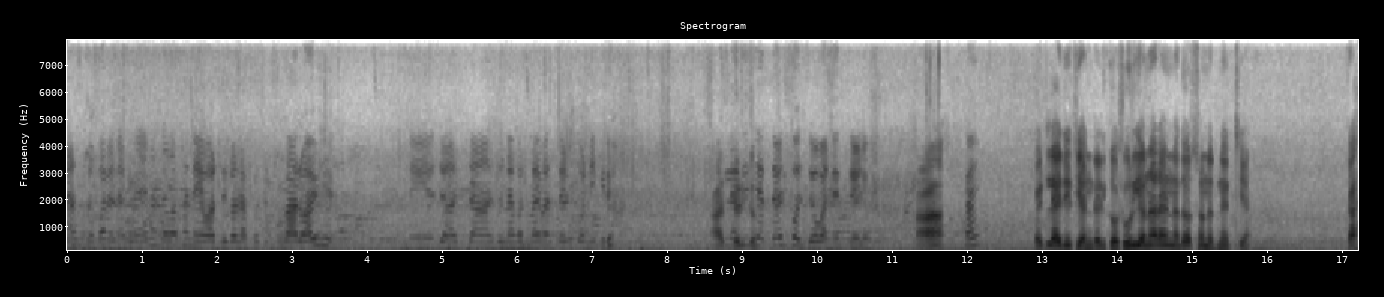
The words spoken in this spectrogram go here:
નાસ્તો કરે ને અડધી કલાક પછી વારો આવી જો આજ જુનાગઢમાં ને તડકો નીકળ્યો. આ તડકો? તડકો જ જોવા નથી હા. કાંઈ? કેટલાય દીથિયા ને તડકો? સૂર્યનારાયણના દર્શન જ નથી થયા. કા?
